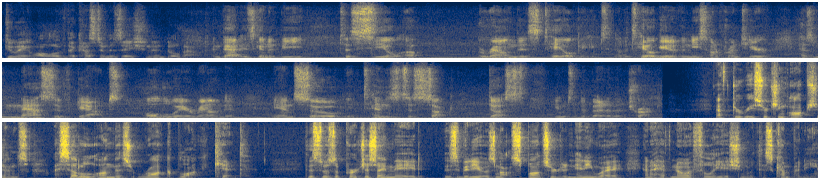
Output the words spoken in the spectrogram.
doing all of the customization and build out. And that is going to be to seal up around this tailgate. Now the tailgate of the Nissan Frontier has massive gaps all the way around it, and so it tends to suck dust into the bed of the truck. After researching options, I settled on this RokBlok kit. This was a purchase I made. This video is not sponsored in any way, and I have no affiliation with this company.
